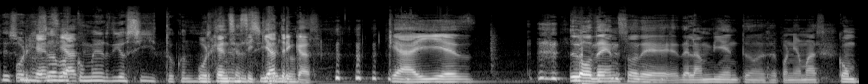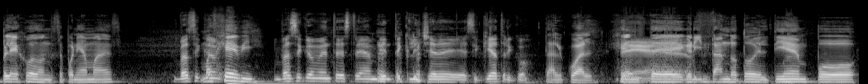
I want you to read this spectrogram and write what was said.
De eso Urgencias- nos daba a comer Diosito psiquiátricas. que ahí es lo denso de- del ambiente, donde se ponía más complejo, donde se ponía más, más Básicamente, heavy. básicamente este ambiente cliché de psiquiátrico. Tal cual. Gente Damn. gritando todo el tiempo,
